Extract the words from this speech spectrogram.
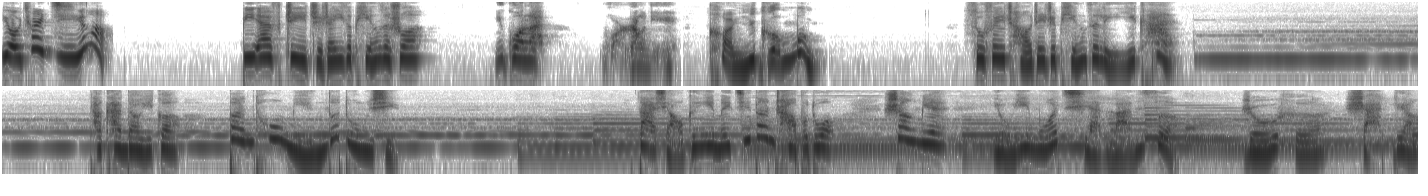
有趣极了。BFG 指着一个瓶子说：“你过来，我让你看一个梦。”苏菲朝这只瓶子里一看，她看到一个半透明的东西，大小跟一枚鸡蛋差不多，上面。有一抹浅蓝色，柔和闪亮，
